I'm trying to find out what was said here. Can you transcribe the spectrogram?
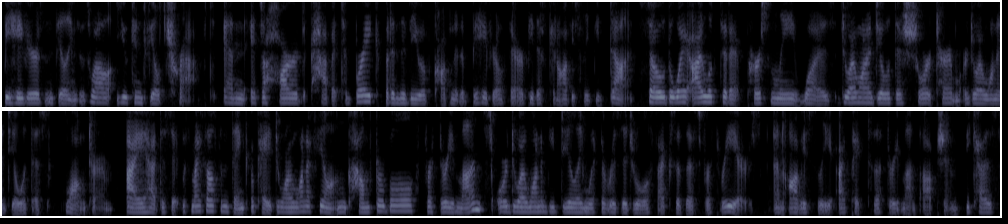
behaviors, and feelings as well, you can feel trapped. And it's a hard habit to break, but in the view of cognitive behavioral therapy, this can obviously be done. So, the way I looked at it personally was do I want to deal with this short term or do I want to deal with this long term. I had to sit with myself and think, okay, do I want to feel uncomfortable for three months or do I want to be dealing with the residual effects of this for three years? And obviously, I picked the three month option because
